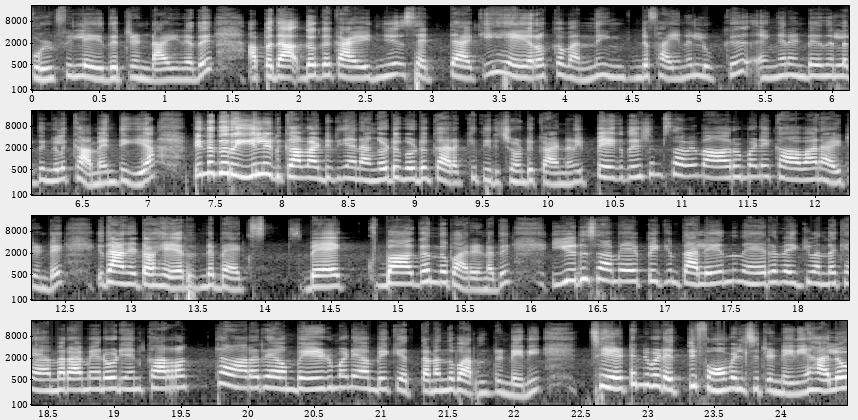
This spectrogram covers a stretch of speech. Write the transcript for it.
ഫുൾഫിൽ ചെയ്തിട്ടുണ്ടായിരുന്നത്. അപ്പോൾ അതൊക്കെ കഴിഞ്ഞ് സെറ്റാക്കി ഹെയറൊക്കെ വന്ന് എന്റെ ഫൈനൽ ലുക്ക് എങ്ങനെയുണ്ട് എന്നുള്ളത് നിങ്ങൾ കമന്റ് ചെയ്യുക. പിന്നെ ഇത് റീൽ എടുക്കാൻ വേണ്ടിയിട്ട് ഞാൻ അങ്ങോട്ടും ഇങ്ങോട്ടും കറക്കി തിരിച്ചുകൊണ്ട് കാണണം ഇപ്പോൾ ഏകദേശം സമയം ആറു മണിയൊക്കെ ആവാനായിട്ടുണ്ട്. ഇതാണ് കേട്ടോ ഹെയറിന്റെ ബാക്ക് ബാക്ക് ഭാഗം എന്ന് പറയണത്. ഈ ഒരു സമയത്തേക്കും തലേന്ന് നേരം വൈകി വന്ന ക്യാമറാമാനോട് ഞാൻ കറക്റ്റ് ആറര ആകുമ്പോൾ ഏഴ് മണിയാകുമ്പോഴേക്ക് എത്തണം എന്ന് പറഞ്ഞിട്ടുണ്ടേനി. ചേട്ടൻ ഇവിടെ എത്തി ഫോൺ വിളിച്ചിട്ടുണ്ടേനി. ഹലോ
